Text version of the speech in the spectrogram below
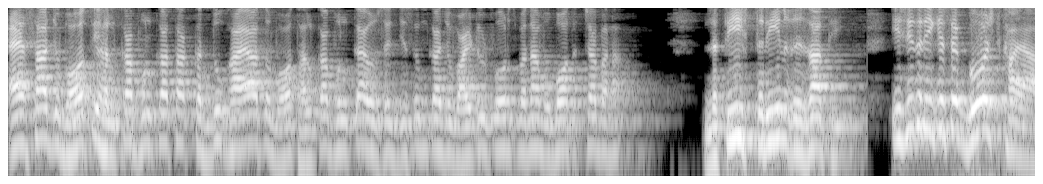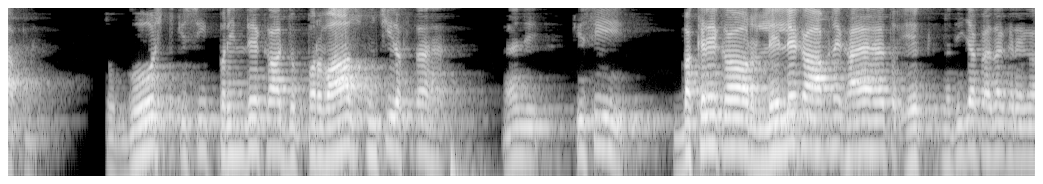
ایسا جو بہت ہی ہلکا پھلکا تھا، کدو کھایا تو بہت ہلکا پھلکا ہے، اسے جسم کا جو وائٹل فورس بنا، وہ بہت اچھا بنا۔ لطیف ترین غذا تھی۔ اسی طریقے سے گوشت کھایا آپ نے۔ تو گوشت کسی پرندے کا جو پرواز اونچی رکھتا ہے ہاں جی کسی بکرے کا اور لیلے کا آپ نے کھایا ہے تو ایک نتیجہ پیدا کرے گا۔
